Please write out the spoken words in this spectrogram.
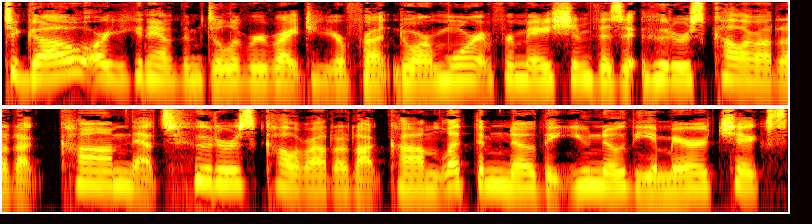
to go, or you can have them delivered right to your front door. More information: visit HootersColorado.com. That's HootersColorado.com. Let them know that you know the Americhicks.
